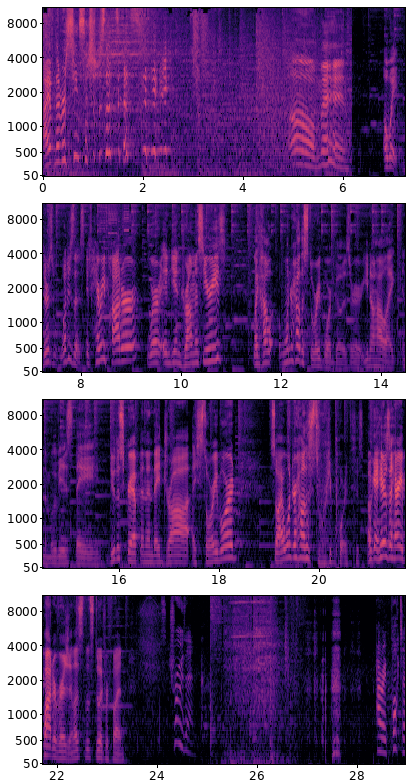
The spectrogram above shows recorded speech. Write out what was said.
I have never seen such a intense Oh, man. Oh wait, there's what is this? If Harry Potter were Indian drama series, like how I wonder how the storyboard goes, or you know how like in the movies they do the script and then they draw a storyboard. So I wonder how the storyboard is. Okay, here's a Harry Potter version. Let's let's do it for fun. It's True then. Harry Potter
